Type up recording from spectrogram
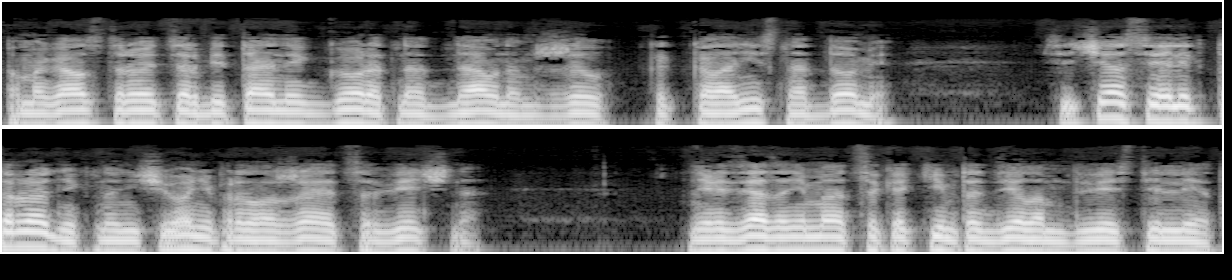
помогал строить орбитальный город над Дауном, жил как колонист на доме. Сейчас я электродник, но ничего не продолжается вечно. Нельзя заниматься каким-то делом двести лет.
